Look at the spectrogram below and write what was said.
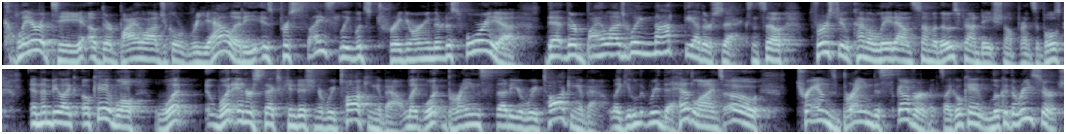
clarity of their biological reality is precisely what's triggering their dysphoria, that they're biologically not the other sex. And so, first you'll kind of lay down some of those foundational principles and then be like, okay, well, what what intersex condition are we talking about? Like what brain study are we talking about? Like you read the headlines, oh, trans brain discovered. It's like, okay, look at the research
